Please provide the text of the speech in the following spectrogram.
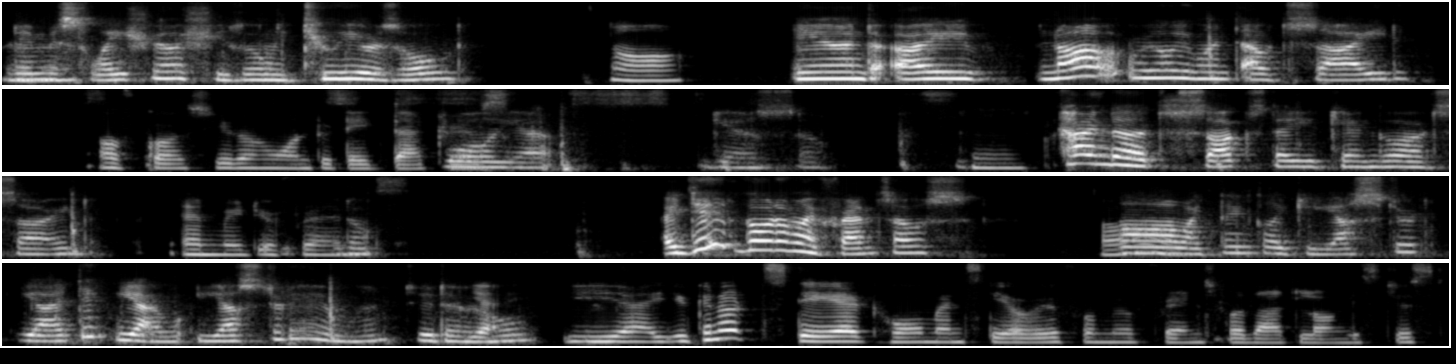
Her name Mm-hmm. is Slacia. She's only two years old, Oh, and I not really went outside. of course, you don't want to take that risk. Well, yeah, yeah. So Mm. kind of sucks that you can't go outside. And meet your friends. I did go to my friend's house. Oh. Um, I think like yesterday. Yeah, I think yeah, yesterday I went to their yeah, home. yeah. You cannot stay at home and stay away from your friends for that long. It's just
